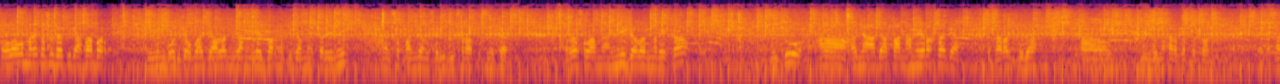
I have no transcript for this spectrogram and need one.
Seolah mereka sudah tidak sabar ingin mencoba jalan yang lebarnya 3 meter ini dan sepanjang 1100 meter. Karena selama ini jalan mereka itu uh, hanya ada tanah merah saja. Sekarang sudah uh, menggunakan rabat beton. Kita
